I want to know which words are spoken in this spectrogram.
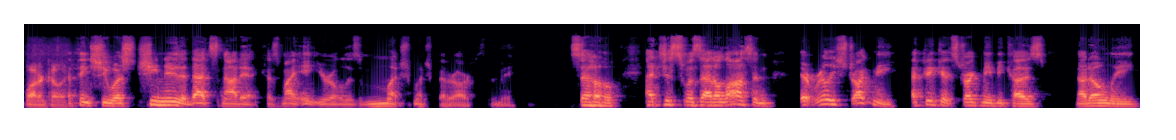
Watercolor. I think she was she knew that that's not it cuz my 8-year-old is a much much better artist than me. So, I just was at a loss and it really struck me. I think it struck me because not only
